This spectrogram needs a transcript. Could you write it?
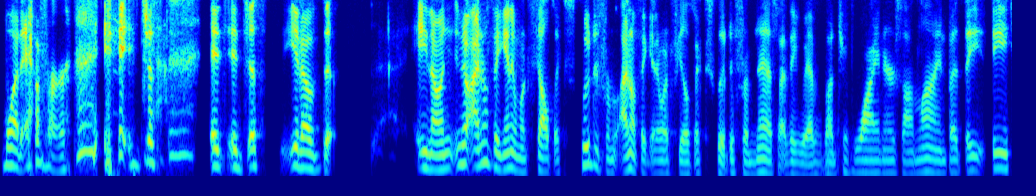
whatever. It just, it, it just, you know, the, you know, and you know, I don't think anyone felt excluded from. I don't think anyone feels excluded from this. I think we have a bunch of whiners online, but the the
